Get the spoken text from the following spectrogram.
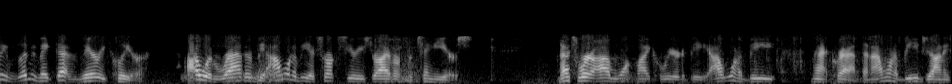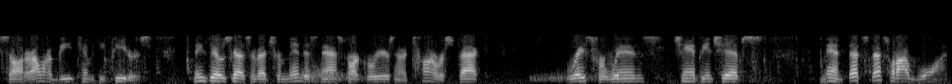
me let me make that very clear. I would rather be. I want to be a truck series driver for ten years. That's where I want my career to be. I want to be Matt Crafton, and I want to be Johnny Sauter. I want to be Timothy Peters. I think those guys have had tremendous NASCAR careers and a ton of respect. Race for wins, championships. Man, that's that's what I want.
